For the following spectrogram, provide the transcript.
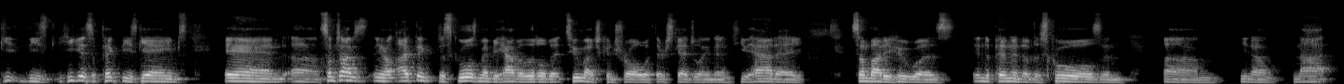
these he gets to pick these games and um, sometimes, you know, I think the schools maybe have a little bit too much control with their scheduling. And if you had a somebody who was independent of the schools and um, you know not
